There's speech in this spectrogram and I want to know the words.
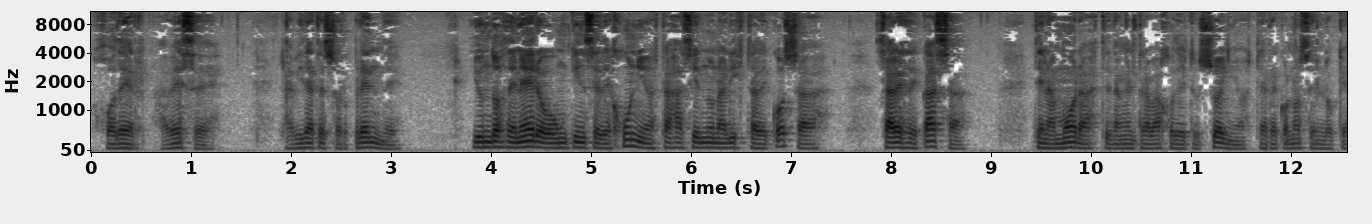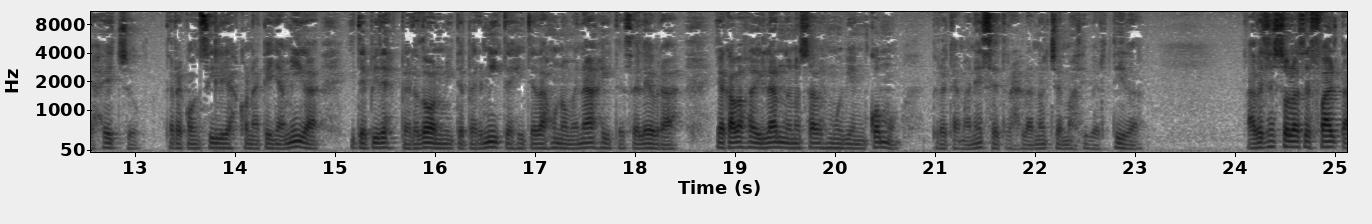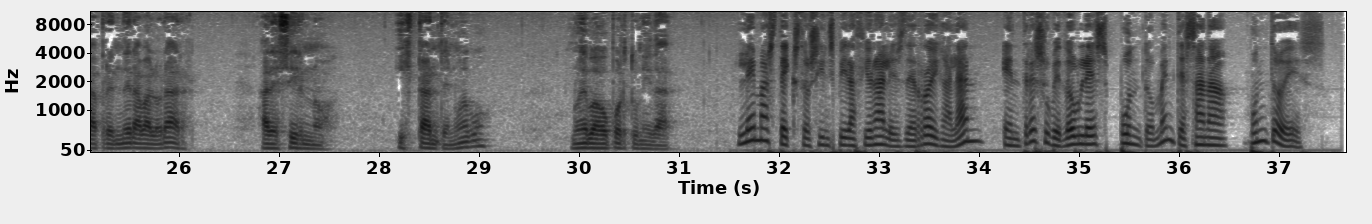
joder, a veces, la vida te sorprende y un 2 de enero o un 15 de junio estás haciendo una lista de cosas, sales de casa, te enamoras, te dan el trabajo de tus sueños, te reconocen lo que has hecho, te reconcilias con aquella amiga y te pides perdón y te permites y te das un homenaje y te celebras y acabas bailando no sabes muy bien cómo, pero te amanece tras la noche más divertida. A veces solo hace falta aprender a valorar, a decirnos instante nuevo, nueva oportunidad. Lee más textos inspiracionales de Roy Galán en www.mentesana.es.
